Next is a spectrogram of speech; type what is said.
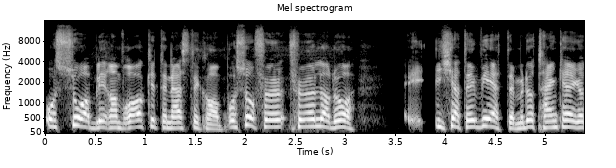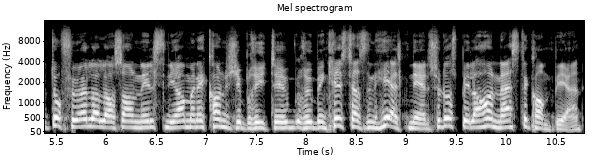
Og så blir han vraket til neste kamp. Og så føler da ikke at jeg vet det, men da tenker jeg at da føler Lars Arne Nilsen ja, men jeg kan ikke bryte Ruben Kristiansen helt ned, så da spiller han neste kamp igjen.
